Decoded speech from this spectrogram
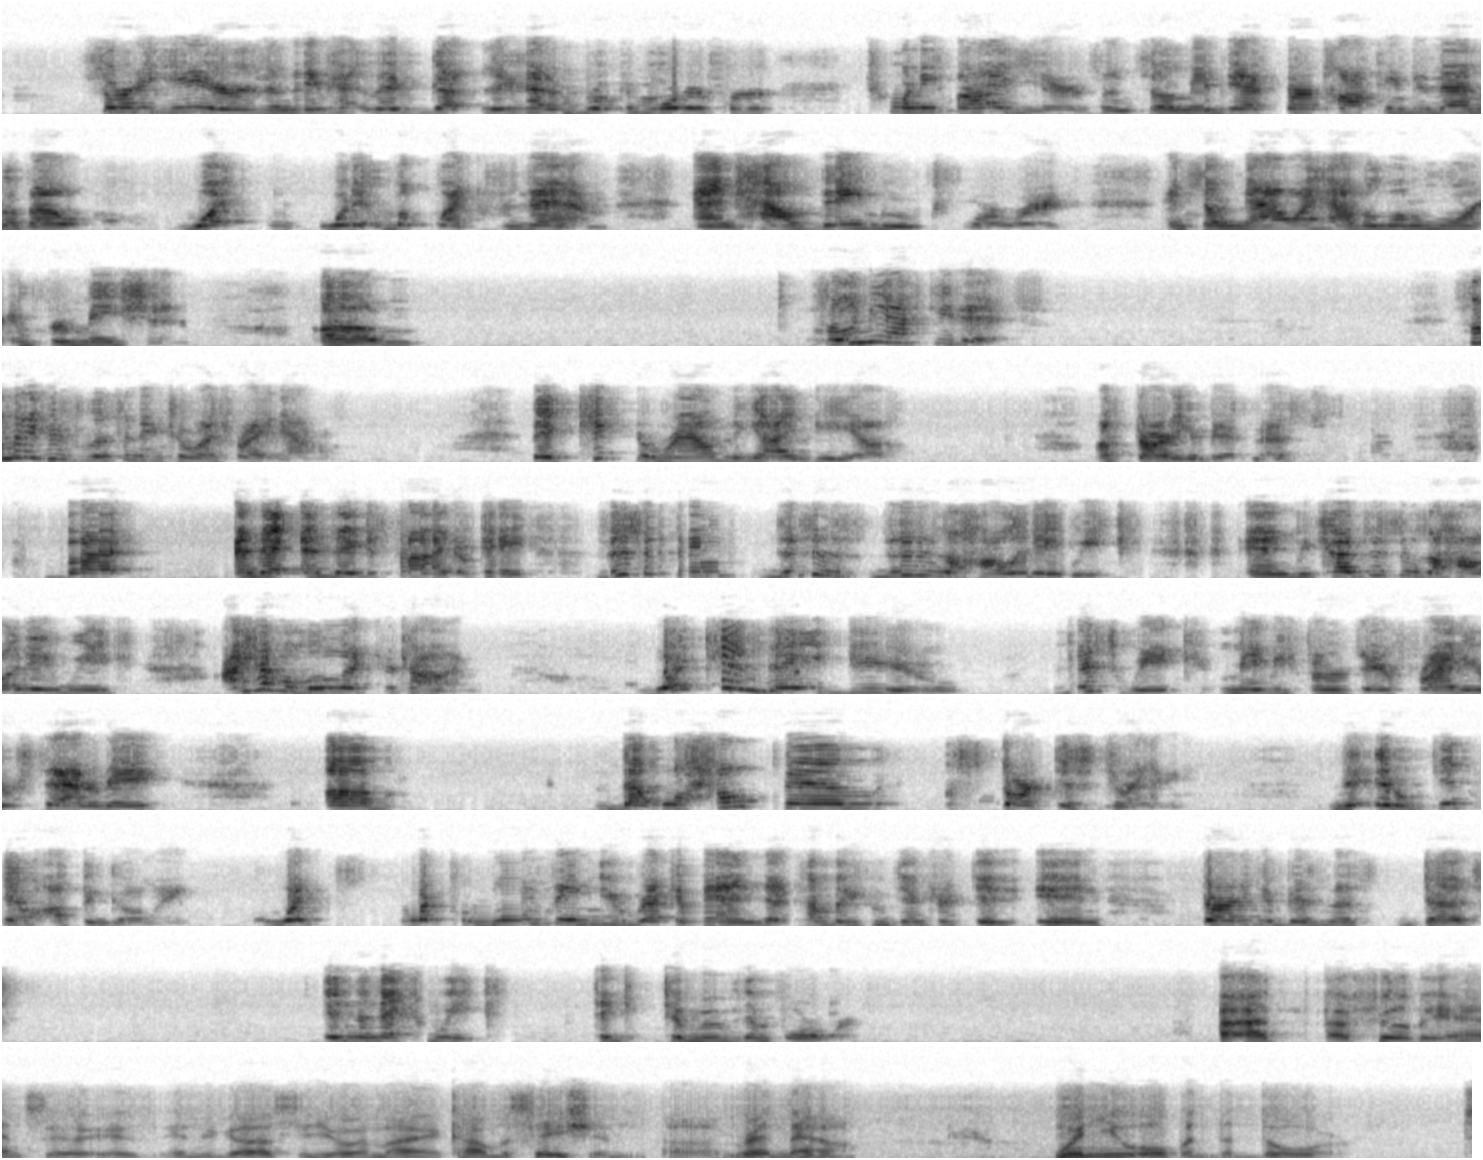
30 years and they've ha- they've got they've had a brick and mortar for 25 years, and so maybe I start talking to them about what what it looked like for them and how they moved forward. And so now I have a little more information. Um, so let me ask you this. Somebody who's listening to us right now, they've kicked around the idea of starting a business, but and they and they decide, okay, this is thing this is this is a holiday week. And because this is a holiday week, I have a little extra time what can they do this week, maybe Thursday or Friday or Saturday, um, that will help them start this journey? It'll get them up and going. What's what's one thing you recommend that somebody who's interested in starting a business does in the next week to to move them forward? I, I feel the answer is in regards to your and my conversation uh, right now. When you opened the door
